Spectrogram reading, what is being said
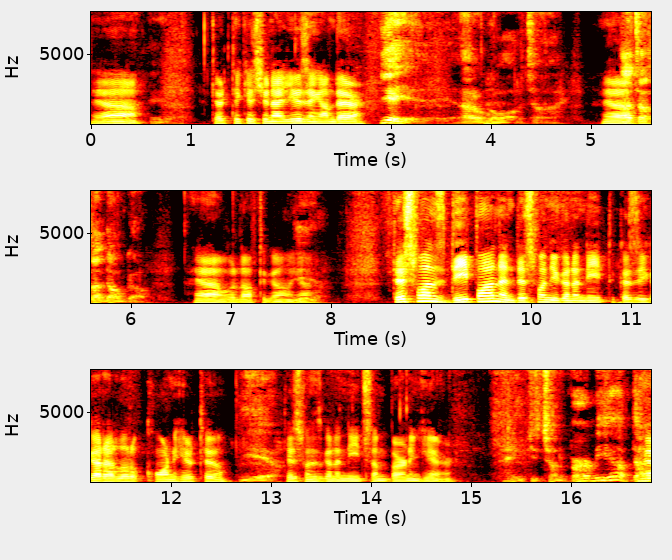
yeah. Yeah. There are tickets you're not using. I'm there. Yeah, yeah, yeah. yeah. I don't go all the time. A lot Yeah, of times I don't go. yeah. We'd love to go. Yeah. Yeah. This one's deep one, and this one you're gonna need because you got a little corn here too. Yeah. This one's gonna need some burning here. Hey, you're just trying to burn me up, dog. no,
